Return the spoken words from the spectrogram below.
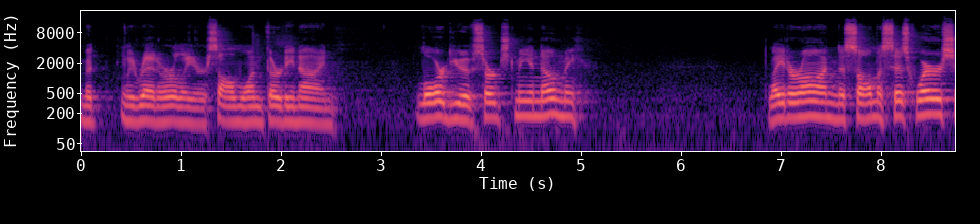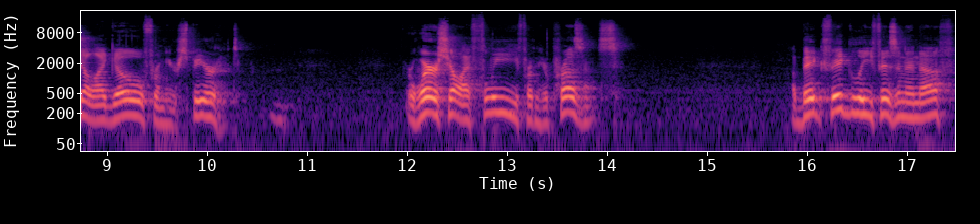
But we read earlier Psalm 139 Lord, you have searched me and known me. Later on, the psalmist says, Where shall I go from your spirit? Or where shall I flee from your presence? A big fig leaf isn't enough.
